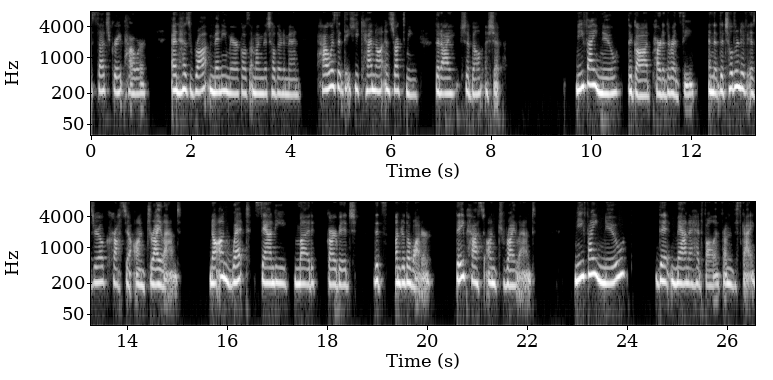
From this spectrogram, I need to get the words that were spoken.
such great power and has wrought many miracles among the children of men, how is it that he cannot instruct me that I should build a ship? Nephi knew the God parted the Red Sea and that the children of Israel crossed it on dry land, not on wet, sandy, mud, garbage that's under the water. They passed on dry land. Nephi knew that manna had fallen from the sky.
